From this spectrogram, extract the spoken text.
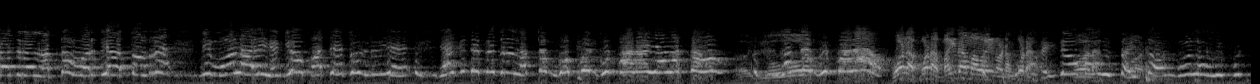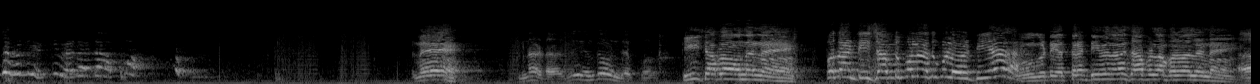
பேசுற லத்தம் வருதியா சொல்ற? நீ மோலாளி எங்கேயோ பார்த்தே சொல்றியே என்கிட்ட பேசுற லத்தம் கொப்பன் குட்பானா என் லத்தம். லத்தம் போடா போடா மைதா மாவு என்னோட போடா. ஐயோ போடா, போடா. சைத்தான் மோலாளி புடிச்சவன் எனக்கு வேணாடா அப்பா. அண்ணே. என்னடா இது? எங்க வந்தப்போ டீ சாப்பிட வந்தேண்ணே இப்பதான் டீ சாப்பிட்டு போனா அதுக்குள்ள ஒரு டீயா? உங்ககிட்ட எத்தனை டீ வேணாலும் சாப்பிடலாம் பரவாயில்லண்ணே. ஆ,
